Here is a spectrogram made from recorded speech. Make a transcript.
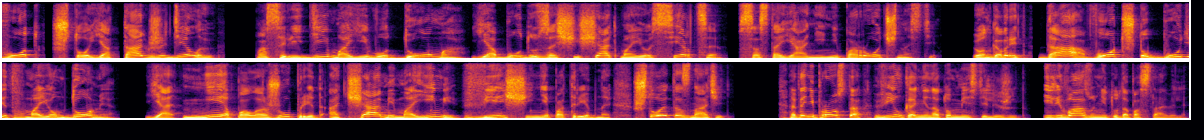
вот что я также делаю. Посреди моего дома я буду защищать мое сердце в состоянии непорочности. И он говорит, да, вот что будет в моем доме. Я не положу пред очами моими вещи непотребные. Что это значит? Это не просто вилка не на том месте лежит. Или вазу не туда поставили.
